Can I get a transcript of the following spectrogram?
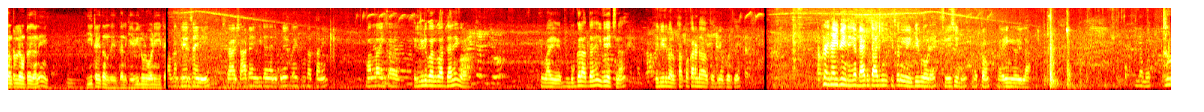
కంట్రోల్ ఉంటుంది కానీ హీట్ అవుతుంది దానికి హెవీ లోడ్ పడి హీట్ ప్రాబ్లం క్లియర్స్ అయింది. షార్ట్ అయింది హీట్ అయింది బ్రేక్ లైట్ కూడా వస్తాయి మళ్ళీ ఇంకా ఎల్ఈడి బల్బ్ వద్దని మరి బుగ్గలు వద్దని ఇవి తెచ్చిన. ఎల్ఈడి బల్బ్ తక్కువ కరెంట్ తాగుతుంది బ్రేక్ కొడితే. అయితే అయిపోయింది. ఇక బ్యాటరీ ఛార్జింగ్ తీసుకొని ఇంటికి కూడా చేసిండు మొత్తం. వైరింగ్ ఇలా. ఇలా మొత్తం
